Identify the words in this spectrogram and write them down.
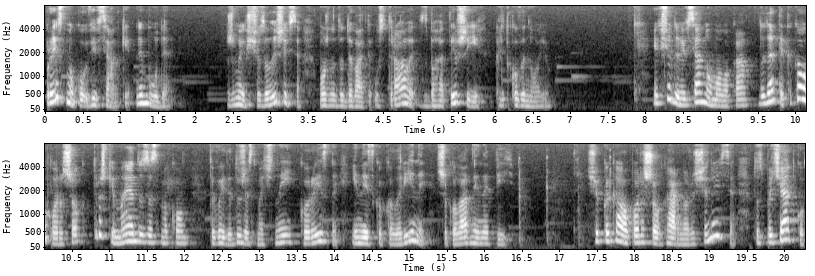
присмаку вівсянки не буде. Жмих, що залишився, можна додавати у страви, збагативши їх клітковиною. Якщо до вівсяного молока додати какао-порошок, трошки меду за смаком, то вийде дуже смачний, корисний і низькокалорійний шоколадний напій. Щоб какао-порошок гарно розчинився, то спочатку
